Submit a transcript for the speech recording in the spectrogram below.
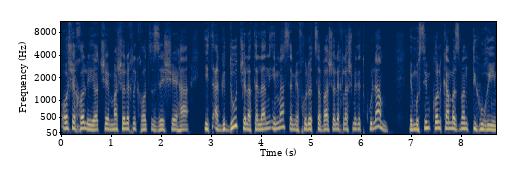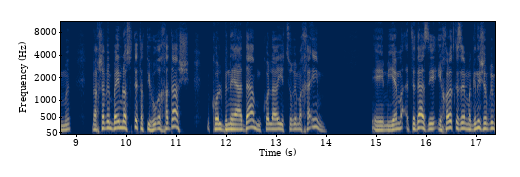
או שיכול להיות שמה שהולך לקרות זה שההתאגדות של התלן אימאס הם יהפכו להיות צבא שהולך להשמיד את כולם. הם עושים כל כמה זמן טיהורים ועכשיו הם באים לעשות את הטיהור החדש. כל בני האדם, כל היצורים החיים. יהיה, אתה יודע, זה יכול להיות כזה מגניב שאומרים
